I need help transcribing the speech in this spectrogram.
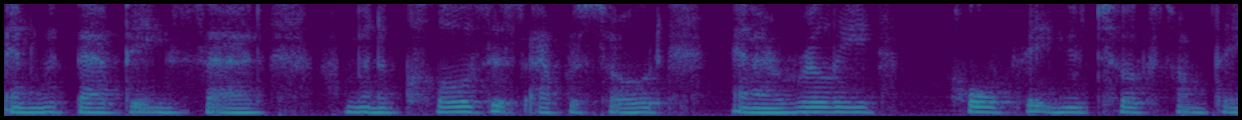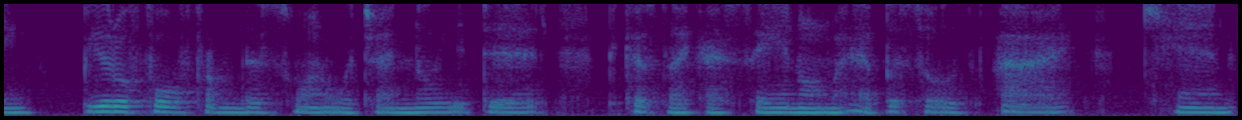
And with that being said, I'm going to close this episode, and I really hope that you took something beautiful from this one, which I know you did, because, like I say in all my episodes, I can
